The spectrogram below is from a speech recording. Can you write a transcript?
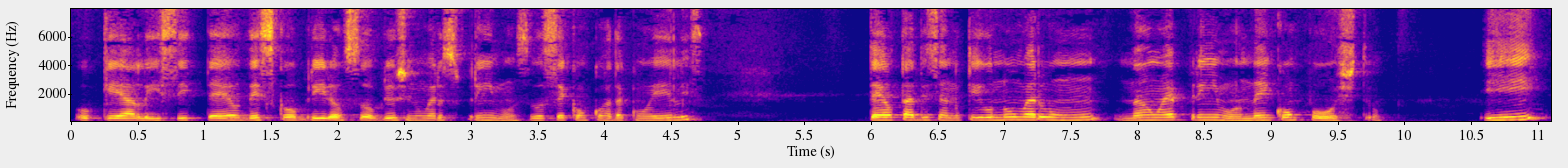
o que Alice e Theo descobriram sobre os números primos. Você concorda com eles? Theo está dizendo que o número 1 não é primo, nem composto. E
